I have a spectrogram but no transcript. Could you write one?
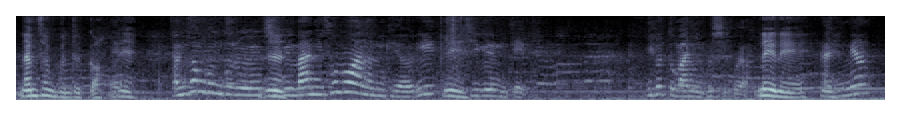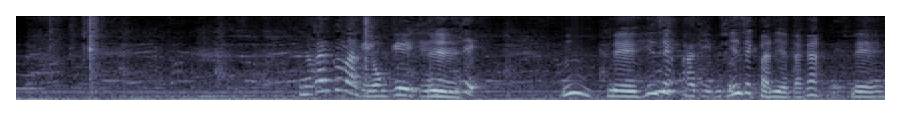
남성분들 거. 네. 예. 남성분들은 지금 많이 선호하는 계열이 네. 지금 이제 이것도 많이 입으시고요. 네네. 네. 아니면 그냥 깔끔하게 여기에 이제 네. 흰색 음, 네. 흰색, 흰색 바지 입으셔도 흰색. 바지에다가. 네.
